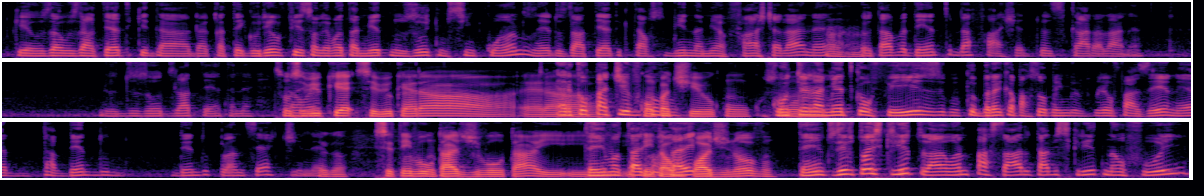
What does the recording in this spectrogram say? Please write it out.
Porque os, os atletas que da, da categoria, eu fiz um levantamento nos últimos cinco anos, né? Dos atletas que estavam subindo na minha faixa lá, né? Aham. Eu estava dentro da faixa dos caras lá, né? Do- dos outros atletas, né? Então, você, Então, viu que, você viu que era. Era, Era compatível com- compatível com, com, o seu com o treinamento que eu fiz, o que o Branca passou para eu fazer, né? Tava dentro do, dentro do plano certinho, né? Legal. Você tem vontade de voltar e, e- Tenho e vontade de tentar voltar um e- pódio de novo? Tem, inclusive, estou inscrito lá. O ano passado estava inscrito, não fui,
